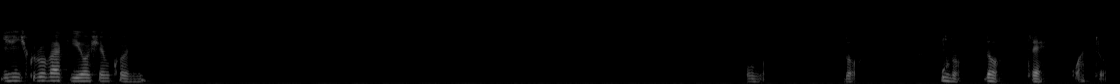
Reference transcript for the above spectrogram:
10 krówek i 8 koni. Uno, do, uno, do, tre, quattro.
